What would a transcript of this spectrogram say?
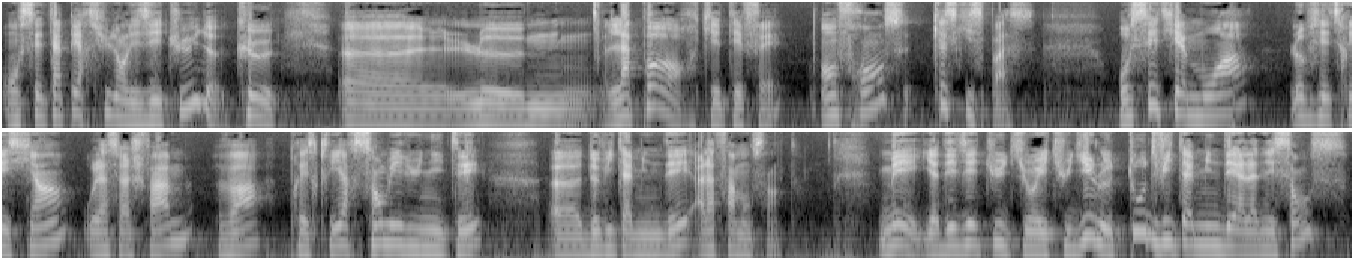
on s'est aperçu dans les études que euh, l'apport qui était fait en France, qu'est-ce qui se passe? Au septième mois, l'obstétricien ou la sage-femme va prescrire 100 000 unités euh, de vitamine D à la femme enceinte. Mais il y a des études qui ont étudié le taux de vitamine D à la naissance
